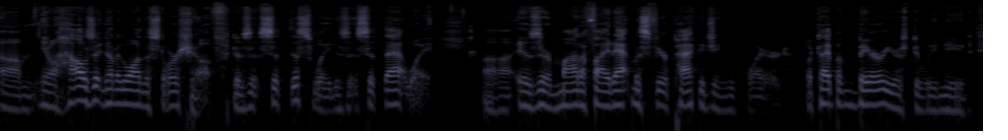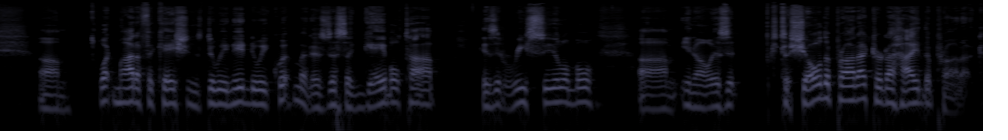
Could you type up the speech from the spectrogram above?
um, you know, how's it going to go on the store shelf? Does it sit this way? Does it sit that way? Uh, is there modified atmosphere packaging required? What type of barriers do we need? Um, what modifications do we need to equipment? Is this a gable top? Is it resealable? Um, you know, is it to show the product or to hide the product?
